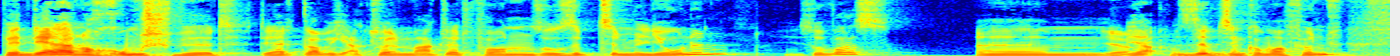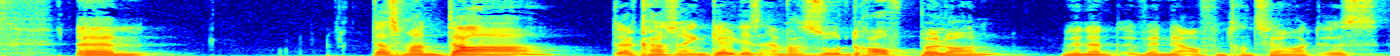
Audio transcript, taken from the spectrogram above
wenn der da noch rumschwirrt, der hat, glaube ich, aktuell einen Marktwert von so 17 Millionen, sowas. Ähm, ja, ja 17,5. Ähm, dass man da, da kannst du dein Geld jetzt einfach so draufböllern, wenn er, wenn er auf dem Transfermarkt ist.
